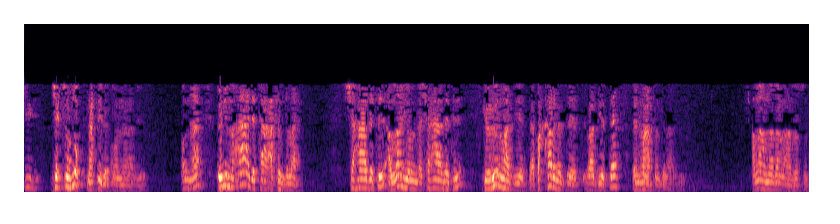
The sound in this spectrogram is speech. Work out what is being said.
bir cesurluk nasip et onlara diyor. Onlar ölüme adeta atıldılar. Şehadeti, Allah yolunda şehadeti görür vaziyette, bakar vaziyette ölüme atıldılar diyor. Allah onlardan razı olsun.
